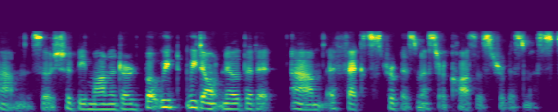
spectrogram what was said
Um, so it should be monitored, but we we don't know that it um, affects strabismus or causes strabismus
